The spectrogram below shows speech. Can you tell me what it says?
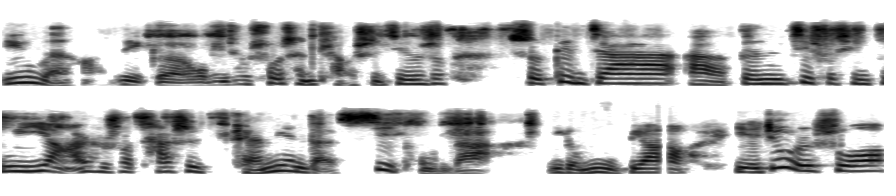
英文哈，那个我们就说成调试，就是说是更加啊，跟技术性不一样，而是说它是全面的、系统的一个目标。也就是说，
